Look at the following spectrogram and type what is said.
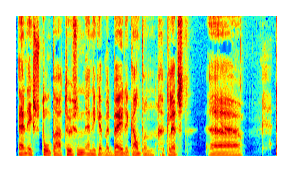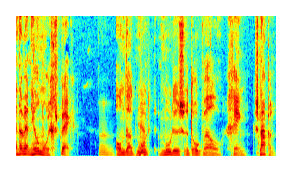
En ik stond daartussen en ik heb met beide kanten gekletst. Eh, en dat werd een heel mooi gesprek. Omdat Ja. moed- moeders het ook wel ging snappen.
